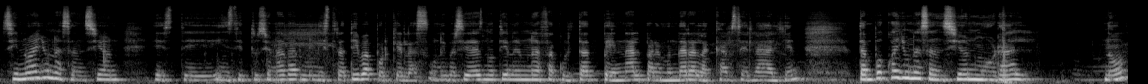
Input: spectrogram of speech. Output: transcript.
Si no hay una sanción este, institucional administrativa, porque las universidades no tienen una facultad penal para mandar a la cárcel a alguien, tampoco hay una sanción moral, ¿no?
